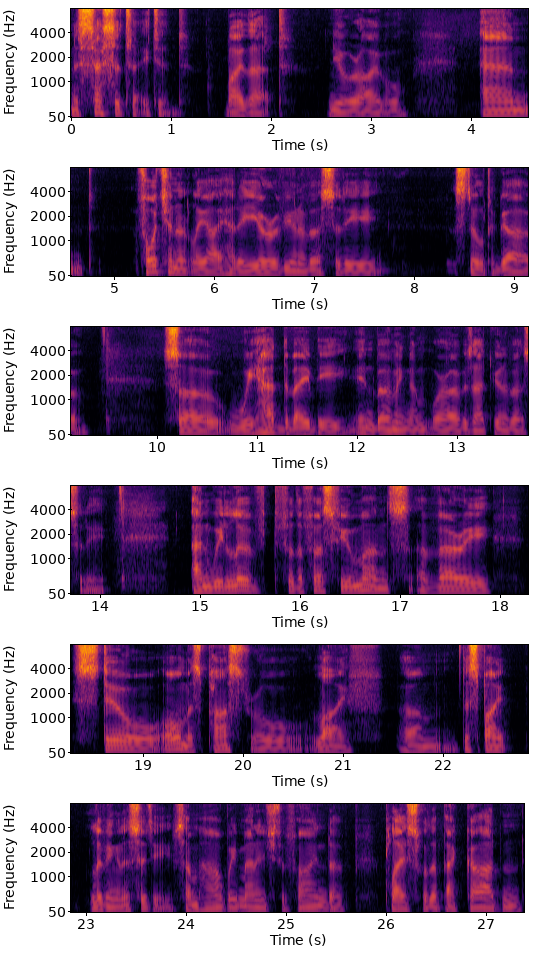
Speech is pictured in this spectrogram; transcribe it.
necessitated by that new arrival. And fortunately, I had a year of university still to go. So we had the baby in Birmingham, where I was at university. And we lived for the first few months a very still, almost pastoral life, um, despite living in a city. Somehow we managed to find a place with a back garden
